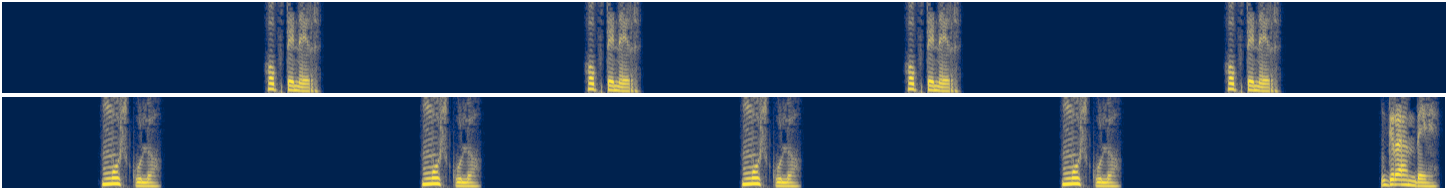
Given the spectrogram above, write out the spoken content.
Obtener. Obtener. Obtener. Obtener. Músculo. Músculo. Músculo. Músculo. Grande.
